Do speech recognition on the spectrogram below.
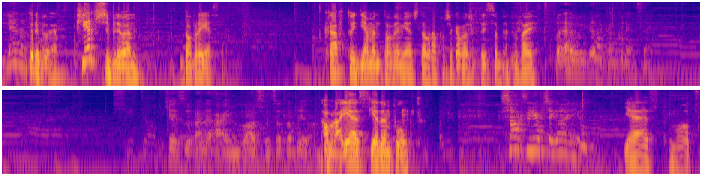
Jeden Który punkt. byłem? Pierwszy byłem! Dobry jestem. Skraftuj diamentowy miecz. Dobra, poczekam aż ktoś sobie tutaj... Twoja ulubiona konkurencja. Jezu, ale I'm, Boże, co to było? Dobra, jest, jeden punkt. Szok mnie przegonił! Jest, moc.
